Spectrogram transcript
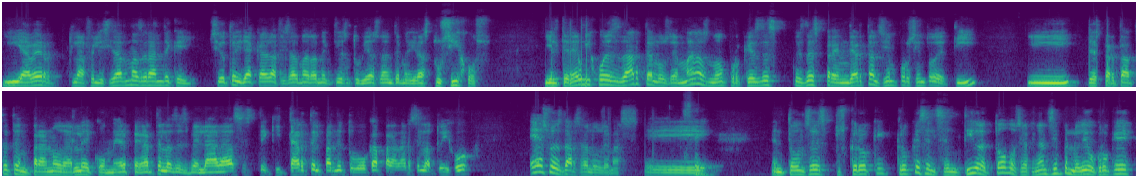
y a ver, la felicidad más grande que, si yo te diría que la felicidad más grande que tienes en tu vida, solamente me dirás tus hijos. Y el tener un hijo es darte a los demás, ¿no? Porque es, es desprenderte al 100% de ti y despertarte temprano, darle de comer, pegarte las desveladas, este, quitarte el pan de tu boca para dárselo a tu hijo. Eso es darse a los demás. Eh, entonces, pues creo que, creo que es el sentido de todo. O sea, al final siempre lo digo, creo que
